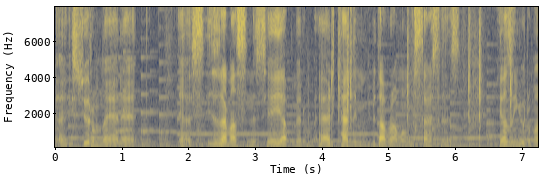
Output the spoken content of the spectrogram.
E, istiyorum da yani yani izlemezsiniz şey yapmıyorum. Eğer kendim gibi davranmamı isterseniz yazın yoruma.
